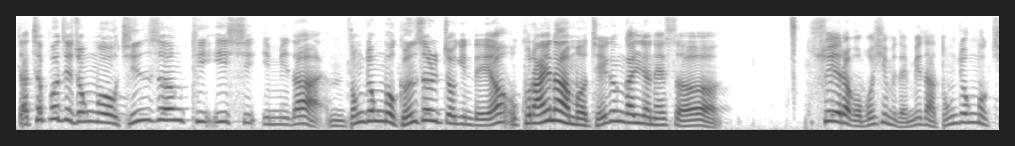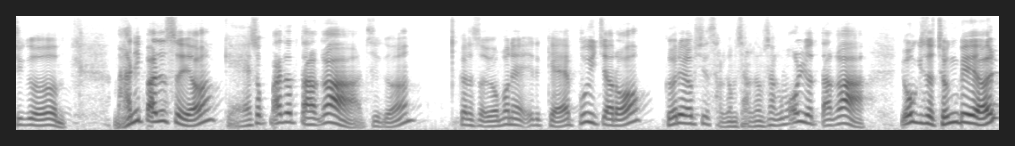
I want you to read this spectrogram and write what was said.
자, 첫 번째 종목 진성 TEC입니다. 음, 동종목 건설 쪽인데요. 우크라이나 뭐 재건 관련해서 수혜라고 보시면 됩니다. 동종목 지금 많이 빠졌어요. 계속 빠졌다가 지금 그래서 요번에 이렇게 V자로 거래 없이 살금살금살금 올렸다가 여기서 정배열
